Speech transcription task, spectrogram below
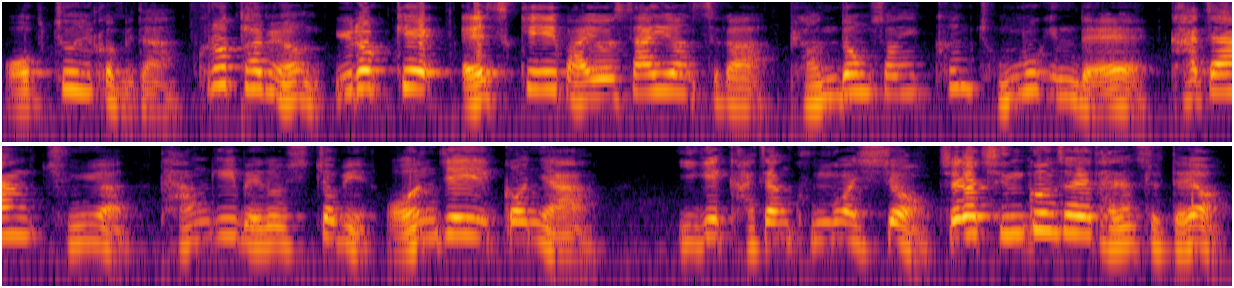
업종일 겁니다. 그렇다면 이렇게 SK 바이오 사이언스가 변동성이 큰 종목인데 가장 중요한 단기 매도 시점이 언제일 거냐? 이게 가장 궁금하시죠? 제가 증권사에 다녔을 때요.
